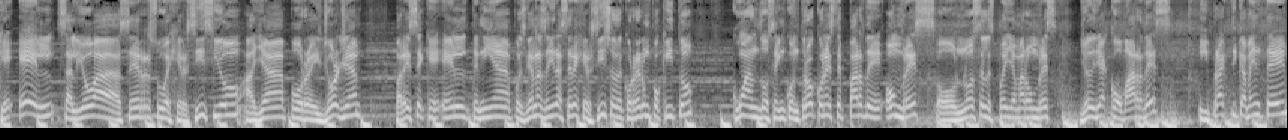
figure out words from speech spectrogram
que él salió a hacer su ejercicio allá por eh, Georgia. Parece que él tenía pues ganas de ir a hacer ejercicio, de correr un poquito cuando se encontró con este par de hombres, o no se les puede llamar hombres, yo diría cobardes, y prácticamente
